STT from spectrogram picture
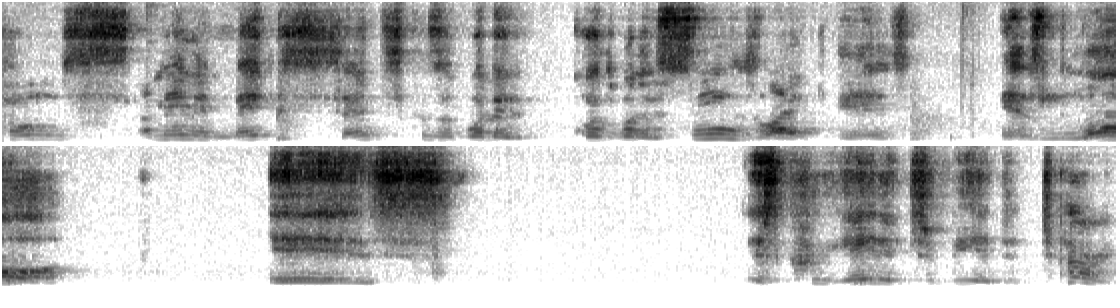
total I mean it makes sense because what it cause what it seems like is is law is is created to be a deterrent.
